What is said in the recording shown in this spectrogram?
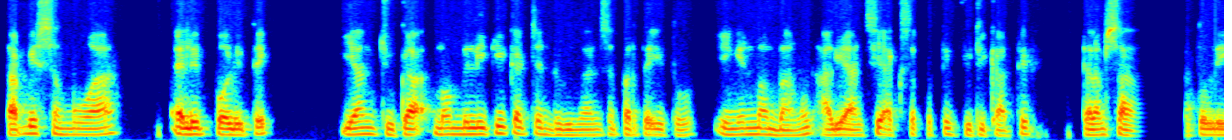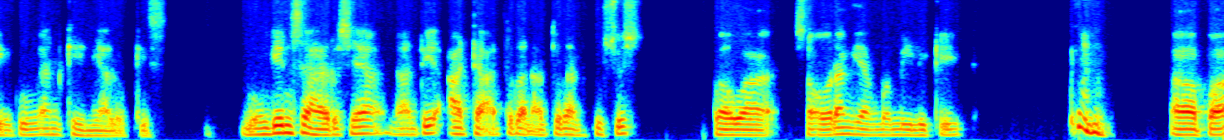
tapi semua elit politik yang juga memiliki kecenderungan seperti itu, ingin membangun aliansi eksekutif yudikatif dalam satu lingkungan genealogis. Mungkin seharusnya nanti ada aturan-aturan khusus bahwa seorang yang memiliki apa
